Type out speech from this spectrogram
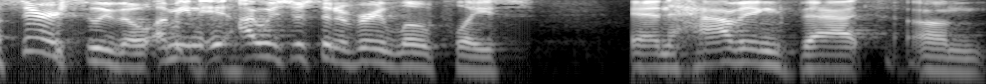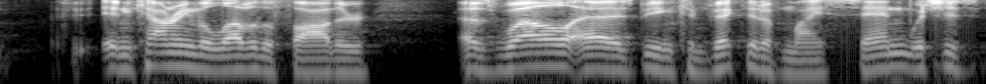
seriously though, I mean, it, I was just in a very low place, and having that, um, encountering the love of the Father, as well as being convicted of my sin, which is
